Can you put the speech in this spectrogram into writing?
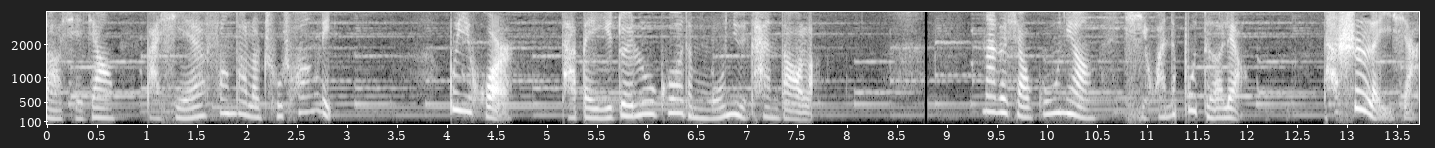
老鞋匠把鞋放到了橱窗里。不一会儿，他被一对路过的母女看到了。那个小姑娘喜欢的不得了，她试了一下，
